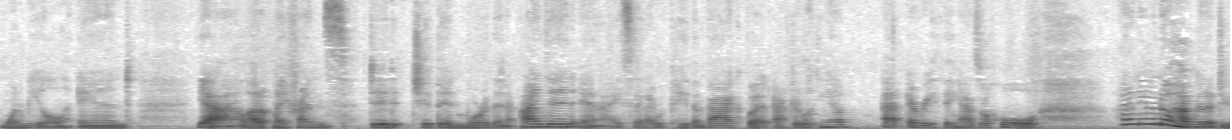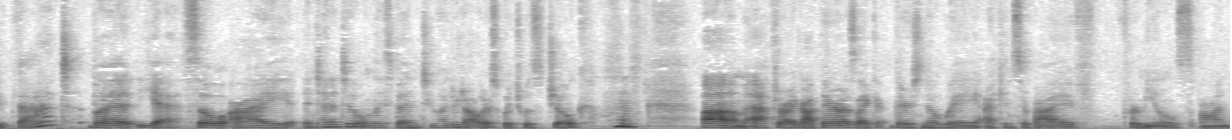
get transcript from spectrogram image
one meal. And yeah, a lot of my friends did chip in more than I did, and I said I would pay them back. But after looking up at everything as a whole, I don't even know how I'm gonna do that. But yeah, so I intended to only spend $200, which was joke. um, after I got there, I was like, there's no way I can survive for meals on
